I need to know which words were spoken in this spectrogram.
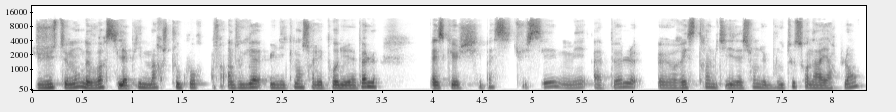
justement de voir si l'appli marche tout court. Enfin, en tout cas, uniquement sur les produits Apple. Parce que je sais pas si tu sais, mais Apple euh, restreint l'utilisation du Bluetooth en arrière-plan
